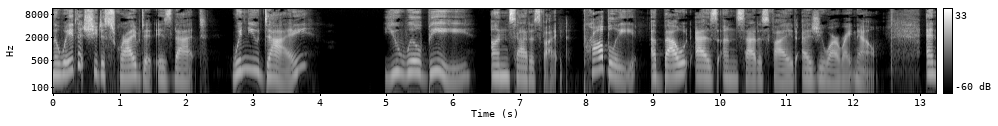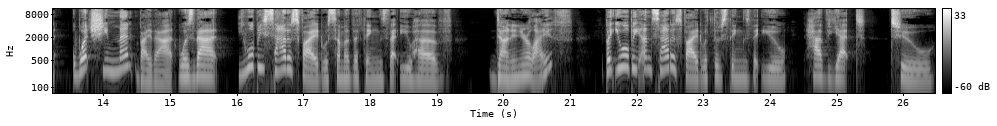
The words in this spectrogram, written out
the way that she described it is that when you die, you will be unsatisfied, probably about as unsatisfied as you are right now. And what she meant by that was that you will be satisfied with some of the things that you have done in your life, but you will be unsatisfied with those things that you have yet to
